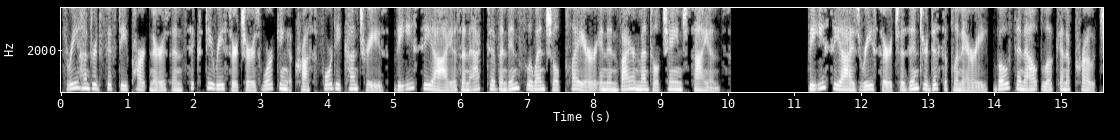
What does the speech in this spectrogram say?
350 partners and 60 researchers working across 40 countries. The ECI is an active and influential player in environmental change science. The ECI's research is interdisciplinary, both in outlook and approach.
